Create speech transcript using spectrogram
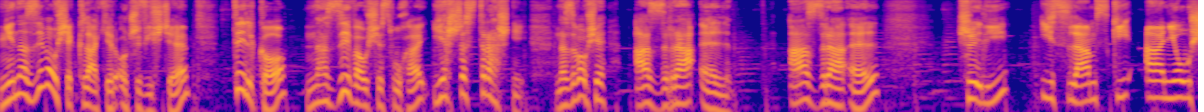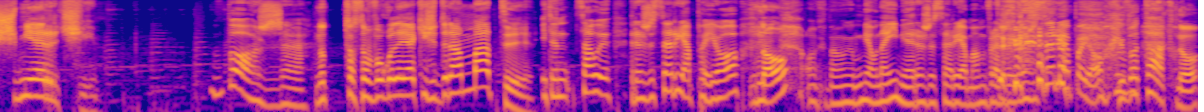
nie nazywał się Klakier oczywiście, tylko nazywał się, słuchaj, jeszcze straszniej. Nazywał się Azrael. Azrael, czyli islamski anioł śmierci. Boże. No to są w ogóle jakieś dramaty. I ten cały reżyseria Pejo, No, on chyba miał na imię reżyseria, mam wrażenie. Reżyseria Pejo. Chyba tak, no.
